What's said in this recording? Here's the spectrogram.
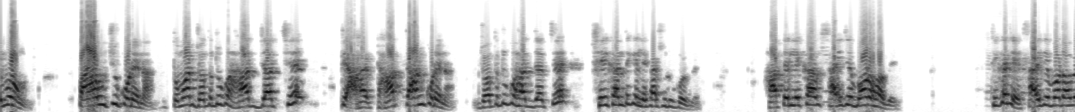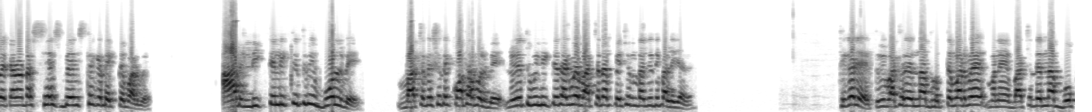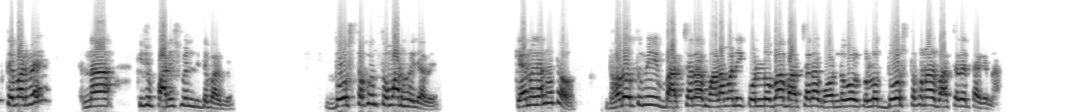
এবং পা উঁচু করে না। তোমার যতটুকু হাত যাচ্ছে হাত টান করে না। যতটুকু হাত যাচ্ছে, সেইখান থেকে লেখা শুরু করবে। হাতের লেখা সাইজে বড় হবে। ঠিক আছে? সাইজে বড় হবে কারণ ওটা শেষ বেঞ্চ থেকে দেখতে পারবে। আর লিখতে লিখতে তুমি বলবে, বাচ্চাদের সাথে কথা বলবে, নইলে তুমি লিখতে থাকবে বাচ্চাটা পেছনটা যদি পালিয়ে যাবে। ঠিক আছে? তুমি বাচ্চাদের না ধরতে পারবে মানে বাচ্চাদের না বকতে পারবে, না কিছু পানিশমেন্ট দিতে পারবে। দোষ তখন তোমার হয়ে যাবে। কেন জানো তো? ধরো তুমি বাচ্চারা মারামারি করল বা বাচ্চারা গন্ডগোল করল, দোষ তখন আর বাচ্চাদের থাকে না।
